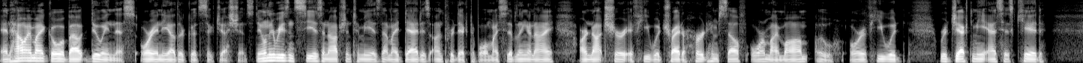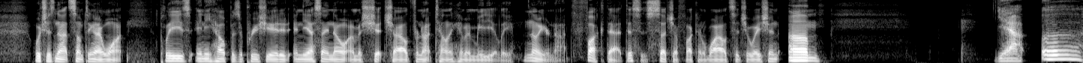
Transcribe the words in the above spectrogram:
And how I might go about doing this, or any other good suggestions. The only reason C is an option to me is that my dad is unpredictable. My sibling and I are not sure if he would try to hurt himself or my mom, oh, or if he would reject me as his kid which is not something I want. Please, any help is appreciated. And yes, I know I'm a shit child for not telling him immediately. No, you're not. Fuck that. This is such a fucking wild situation. Um, yeah. Uh,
